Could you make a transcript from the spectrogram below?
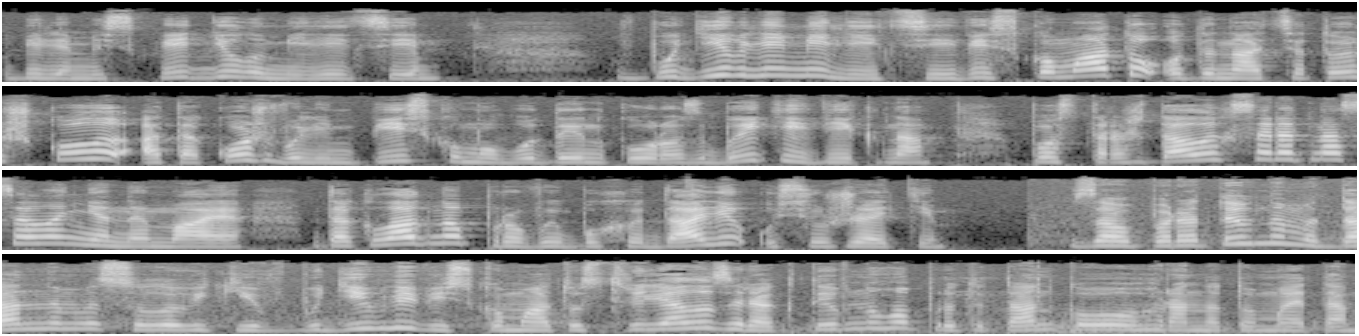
біля міськвідділу міліції. В будівлі міліції, військомату 11-ї школи, а також в Олімпійському будинку розбиті вікна. Постраждалих серед населення немає. Докладно про вибухи далі у сюжеті. За оперативними даними силовиків, будівлі військомату стріляли з реактивного протитанкового гранатомета.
